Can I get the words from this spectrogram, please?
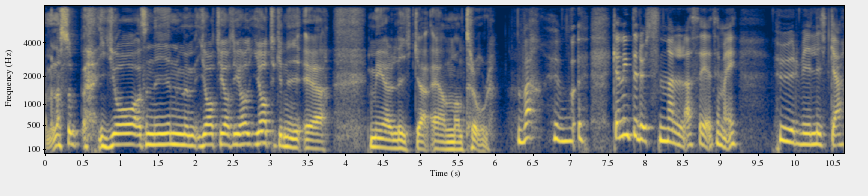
Ja, Men alltså, ja, alltså ni, är jag, jag, jag, jag tycker ni är mer lika än man tror. Va? Hur, kan inte du snälla säga till mig hur vi är lika?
